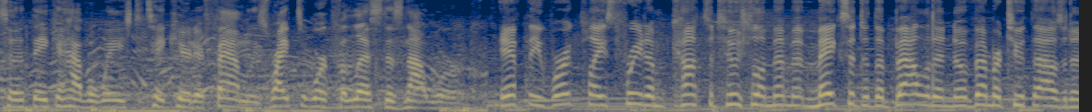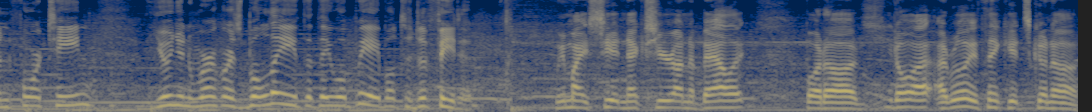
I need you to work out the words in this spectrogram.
so that they can have a wage to take care of their families. Right to work for less does not work. If the Workplace Freedom Constitutional Amendment makes it to the ballot in November 2014, union workers believe that they will be able to defeat it. We might see it next year on the ballot, but uh, you know, I, I really think it's going to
